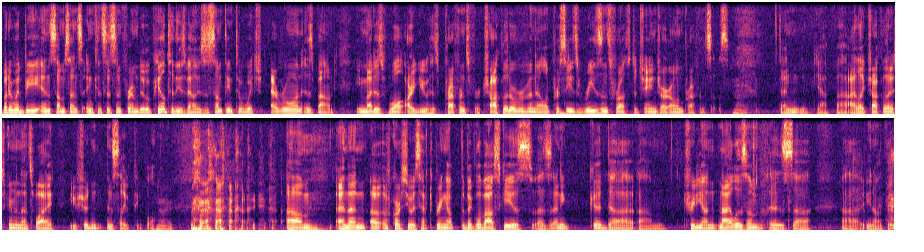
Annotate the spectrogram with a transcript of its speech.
But it would be, in some sense, inconsistent for him to appeal to these values as something to which everyone is bound. He might as well argue his preference for chocolate over vanilla precedes reasons for us to change our own preferences. And yeah, I like chocolate ice cream, and that's why you shouldn't enslave people. right Um, and then, uh, of course, you always have to bring up the Big Lebowski, as as any good uh, um, treaty on nihilism is. Uh, uh, you know, th-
